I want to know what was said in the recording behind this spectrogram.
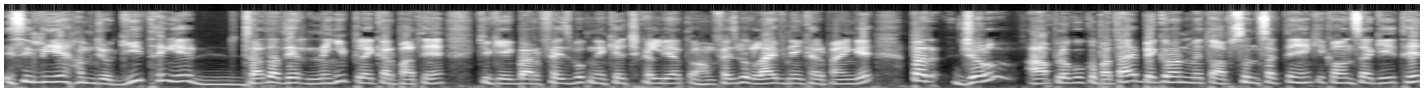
इसीलिए हम जो गीत है, ये ज़्यादा देर नहीं प्ले कर पाते हैं, क्योंकि एक बार फेसबुक ने कैच कर लिया तो हम फेसबुक लाइव नहीं कर पाएँगे। पर जो आप लोगों को पता है बैकग्राउंड में तो आप सुन सकते हैं कि कौन सा गीत है।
